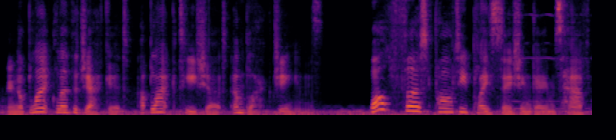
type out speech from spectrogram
wearing a black leather jacket, a black t shirt, and black jeans. While first party PlayStation games have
